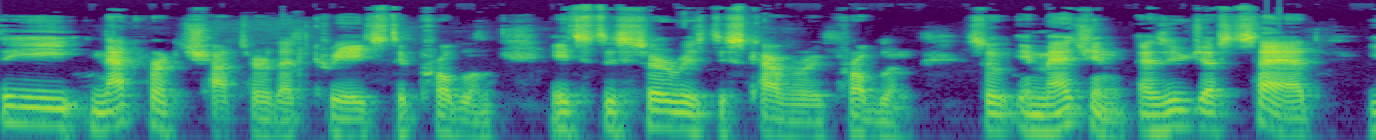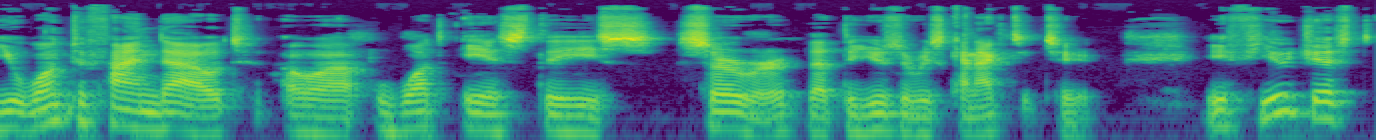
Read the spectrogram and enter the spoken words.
the network chatter that creates the problem. It's the service discovery problem. So imagine, as you just said, you want to find out uh, what is this server that the user is connected to. If you just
